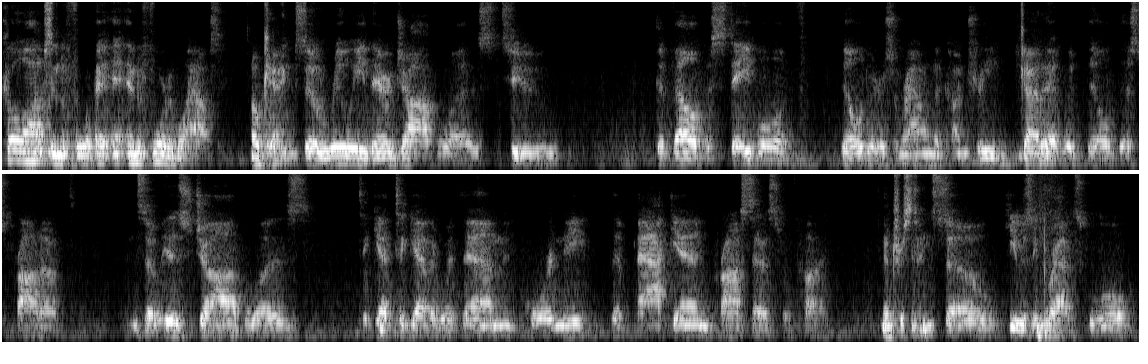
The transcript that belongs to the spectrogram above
Co-ops and, affor- and affordable housing. Okay. And so really their job was to develop a stable of builders around the country Got that would build this product. And so his job was to get together with them and coordinate the back end process with HUD. Interesting. And so he was in grad school,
